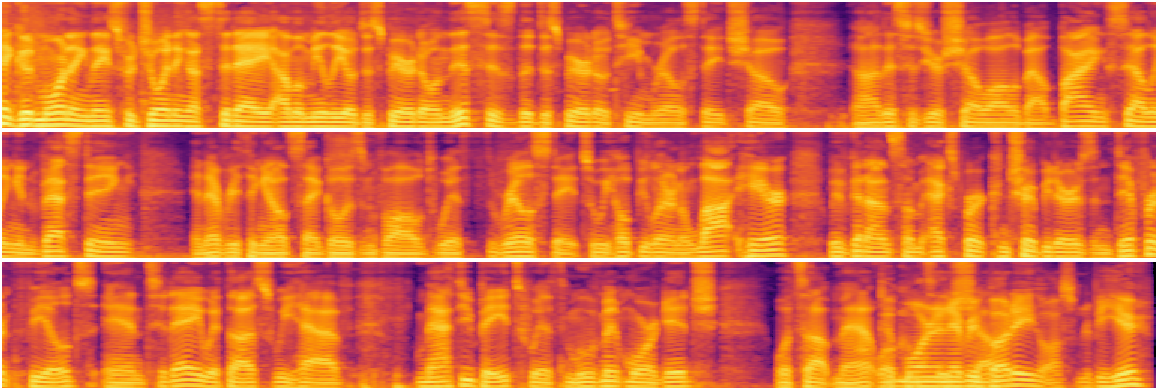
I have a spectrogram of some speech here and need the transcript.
Hey, good morning. Thanks for joining us today. I'm Emilio Despirito, and this is the Despirito Team Real Estate Show. Uh, this is your show all about buying, selling, investing, and everything else that goes involved with real estate. So we hope you learn a lot here. We've got on some expert contributors in different fields, and today with us we have Matthew Bates with Movement Mortgage. What's up, Matt? Good morning, everybody. Show. Awesome to be here.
